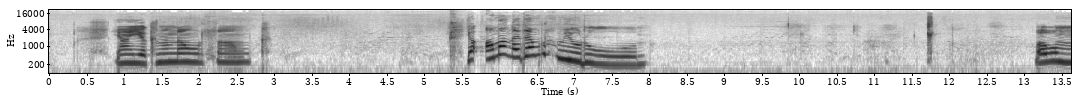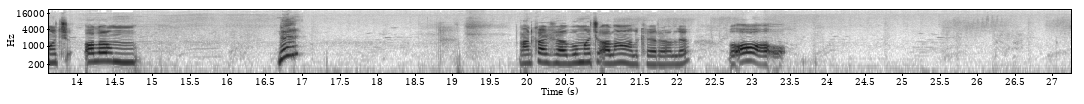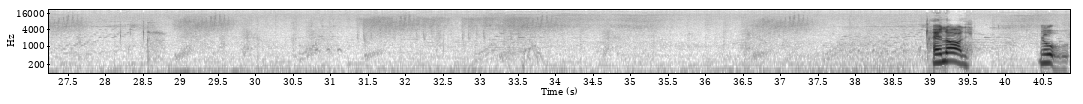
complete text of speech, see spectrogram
Yani yakınından vursam. Ya ama neden vuramıyorum? Babam maç alam. Ne? Arkadaşlar bu maçı alamadık herhalde. Aa, helal. Yo.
